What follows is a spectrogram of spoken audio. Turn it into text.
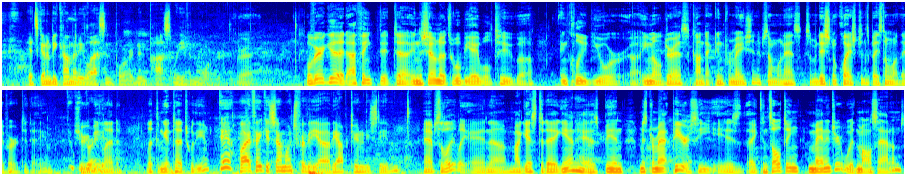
it's going to become any less important and possibly even more. Right. Well, very good. I think that uh, in the show notes we'll be able to uh, include your uh, email address, contact information, if someone has some additional questions based on what they've heard today. I'm sure you'll be glad to let them get in touch with you. Yeah. Well, I thank you so much for the uh, the opportunity, Stephen. Absolutely. And uh, my guest today again has been Mr. Matt Pierce. He is a consulting manager with Moss Adams,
